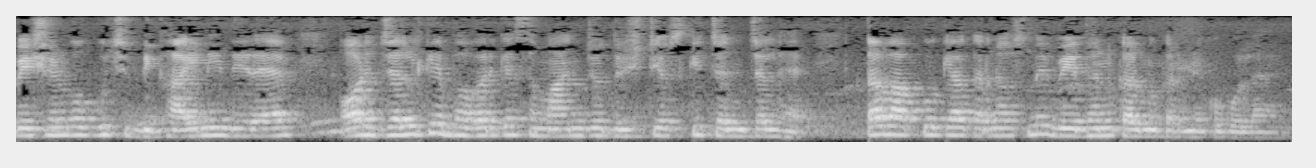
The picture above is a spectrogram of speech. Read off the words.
पेशेंट को कुछ दिखाई नहीं दे रहा है और जल के भवर के समान जो दृष्टि उसकी चंचल है, तब आपको क्या करना है? उसमें वेधन कर्म करने को बोला है।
